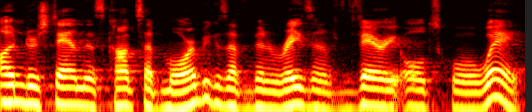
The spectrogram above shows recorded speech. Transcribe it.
understand this concept more because I've been raised in a very old school way.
